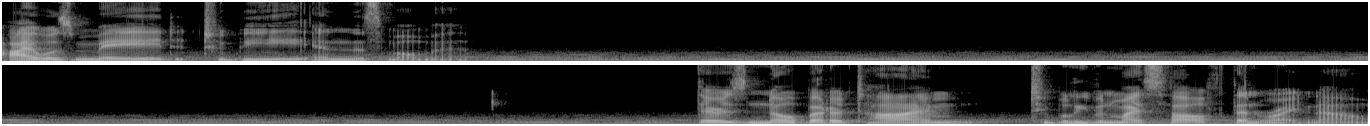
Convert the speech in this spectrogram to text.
I was made to be in this moment. There is no better time to believe in myself than right now.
